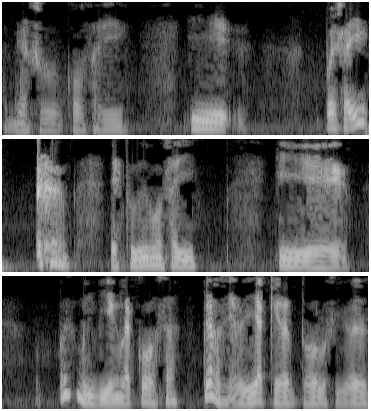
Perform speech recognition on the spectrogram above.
Tenía su cosa ahí. Y pues ahí estuvimos ahí y pues muy bien la cosa, pero se veía que eran todos los señores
